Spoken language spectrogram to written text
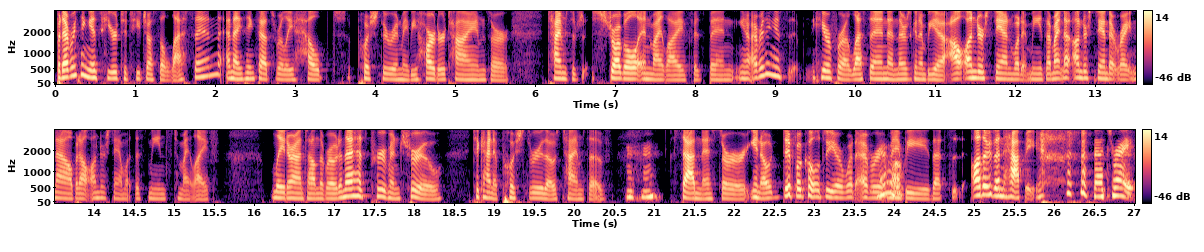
but everything is here to teach us a lesson. And I think that's really helped push through in maybe harder times or times of struggle in my life has been, you know, everything is here for a lesson and there's going to be a, I'll understand what it means. I might not understand it right now, but I'll understand what this means to my life later on down the road. And that has proven true to kind of push through those times of mm-hmm. sadness or you know difficulty or whatever yeah. it may be that's other than happy. That's right.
